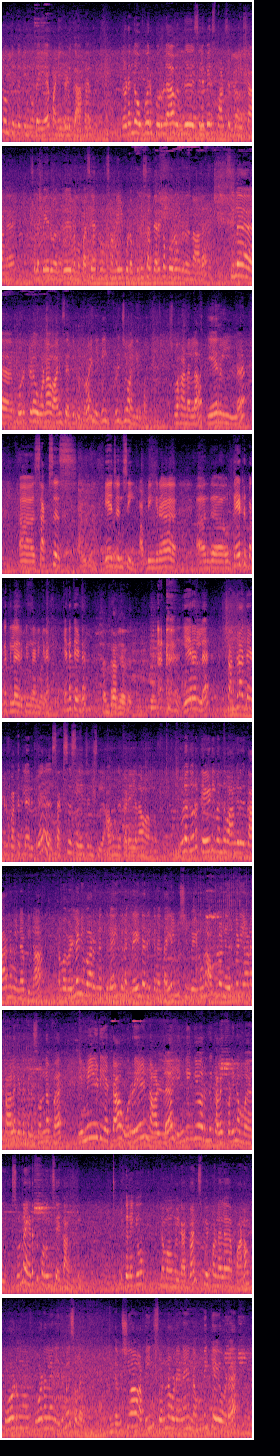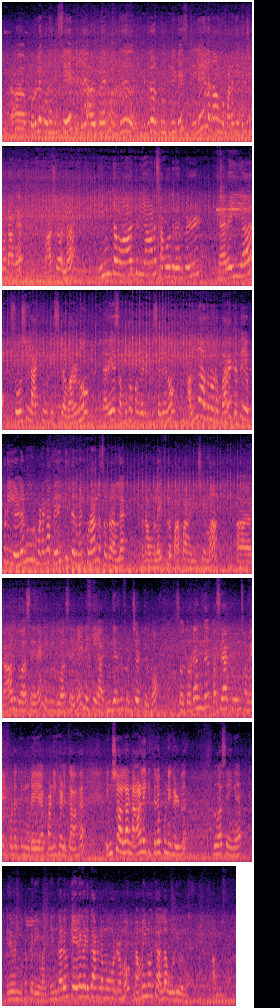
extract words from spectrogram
திட்டத்தினுடைய பணிகளுக்காக தொடர்ந்து ஒவ்வொரு பொருளாக வந்து சில பேர் ஸ்பான்சர் பண்ணியிருக்காங்க. சில பேர் வந்து நம்ம பசியாற்றும் சமையல் கூட புதுசாக திறக்க போகிறோங்கிறதுனால சில பொருட்களை ஒன்றா வாங்கி சேர்த்துட்டு இருக்கிறோம். இன்றைக்கி ஃப்ரிட்ஜ் வாங்கியிருக்கோம். சுபஹானல்லா ஏரலில் சக்ஸஸ் ஏஜென்சி அப்படிங்கிற அந்த ஒரு தேட்டர் பக்கத்தில் இருக்குன்னு நினைக்கிறேன். என்ன தேட்டர் ஏரல்ல சந்திரா தேட்டர் பக்கத்தில் இருக்கிற சக்ஸஸ் ஏஜென்சி அவங்க கடையில் தான் வாங்கணும். இவ்வளோ தூரம் தேடி வந்து வாங்குறது காரணம் என்ன அப்படின்னா நம்ம வெள்ள நிவாரணத்தில் இத்தனை கிரைண்டர் இத்தனை தையல் மிஷின் வேணும்னு அவ்வளோ நெருக்கடியான காலகட்டத்தில் சொன்னப்போ இம்மீடியட்டாக ஒரே நாளில் எங்கெங்கேயோ இருந்து கலெக்ட் பண்ணி நம்ம சொன்ன இடத்துக்கு கொண்டு வந்து சேர்த்தாங்க. இத்தனைக்கும் நம்ம அவங்களுக்கு அட்வான்ஸ் பே பண்ணலை பணம் போடுவோம் போடலைன்னு எதுவுமே சொல்லலை. இந்த விஷயம் அப்படின்னு சொன்ன உடனே நம்பிக்கையோட பொருளை கொண்டு வந்து சேர்த்துட்டு அது பிறகு வந்து கிட்டத்தட்ட ஒரு டூ த்ரீ டேஸ் டிலேயில் தான் அவங்க பணத்தை பெற்றுக்கொண்டாங்க. மாஷா இந்த மாதிரியான சகோதரர்கள் நிறைய சோஷியல் ஆக்டிவிட்டீஸில் வரணும் நிறைய சமூக பங்களிப்பு செய்யணும். அல்ல அதனோட வரக்கத்தை எப்படி எழுநூறு மடங்காக பெருக்கி தருவேன்னு குரான்ல சொல்கிறான்ல அது அவங்க லைஃப்பில் பார்ப்பாங்க நிச்சயமாக நானும் துவா செய்கிறேன் நீங்களும் துவா செய்யுங்க. இன்றைக்கி இங்கேருந்து ஃப்ரிட்ஜ் எடுத்திருக்கோம். ஸோ தொடர்ந்து பசியாற்றும் சமையல் கூடத்தினுடைய பணிகளுக்காக இன்ஷால்லா நாளைக்கு திறப்பு நிகழ்வு. துவா செய்யுங்க. இறைவன் மிகப்பெரியவன். எந்த அளவுக்கு ஏழைகளுக்காக நம்ம ஓடுறோமோ நம்மை நோக்கி எல்லாம் ஓடி வரும் ஆமாம்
